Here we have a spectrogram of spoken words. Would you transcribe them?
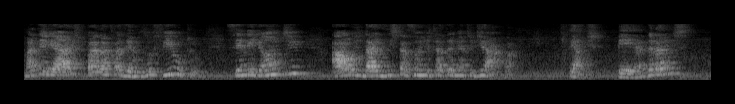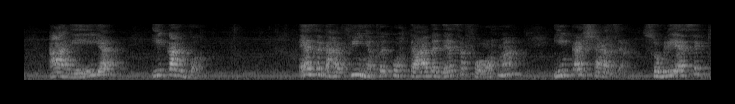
Materiais para fazermos o filtro semelhante aos das estações de tratamento de água. Temos pedras, areia e carvão. Essa garrafinha foi cortada dessa forma e encaixada sobre essa aqui.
